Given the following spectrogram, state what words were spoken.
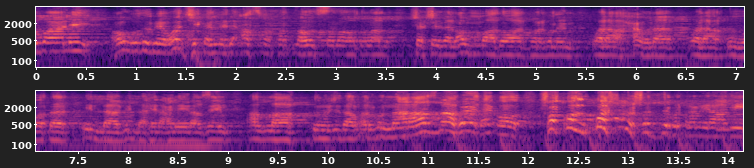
উবালি আউযু বিওয়াজহিকা আল্লাযী আসরাফাত লাহু السماوات والارض শেষে যে লম্বা দোয়ার পরে বলেন ওয়ালা হাওলা ওয়ালা কুওয়াতা ইল্লা বিল্লাহিল আলিয়্যিল আযীম আল্লাহ তুমি যদি আমার উপর নারাজ না হয়ে থাকো সকল কষ্ট সহ্য করতে আমি রাজি।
